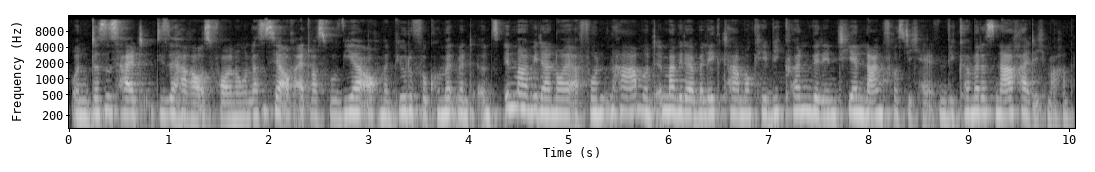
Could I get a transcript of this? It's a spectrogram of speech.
Und das ist halt diese Herausforderung. Und das ist ja auch etwas, wo wir auch mit Beautiful Commitment uns immer wieder neu erfunden haben und immer wieder überlegt haben, okay, wie können wir den Tieren langfristig helfen? Wie können wir das nachhaltig machen?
